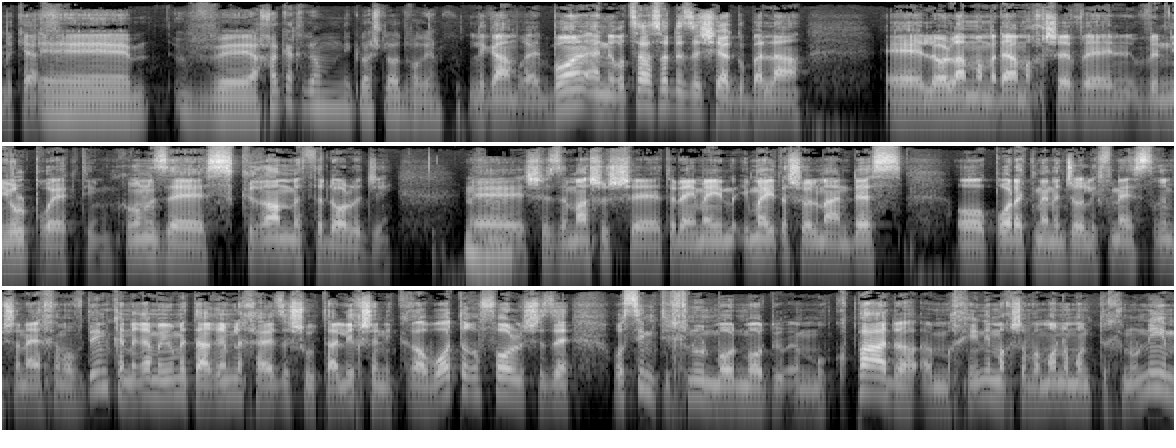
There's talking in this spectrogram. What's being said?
בכיף. אה, ואחר כך גם נגלוש לעוד דברים. לגמרי. בואו, אני רוצה לעשות איזושהי הגבלה לעולם המדעי המחשב וניהול פרויקטים. קוראים לזה Scrum Methodology, אה, שזה משהו שאתה יודע, אם, הי- אם היית שואל מהנדס או product manager לפני 20 שנה איך הם עובדים, כנראה הם היו מתארים לך איזשהו תהליך שנקרא waterfall, שזה עושים תכנון מאוד מאוד מוקפד, מכינים עכשיו המון המון תכנונים,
